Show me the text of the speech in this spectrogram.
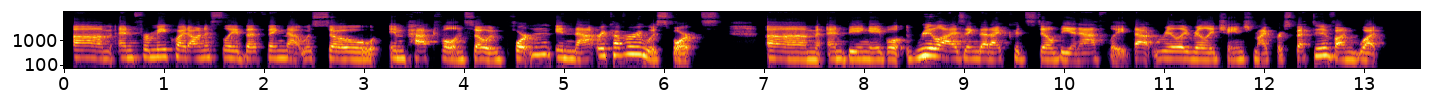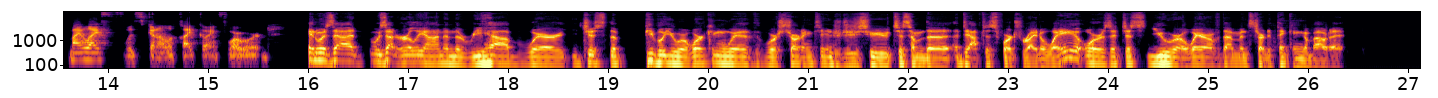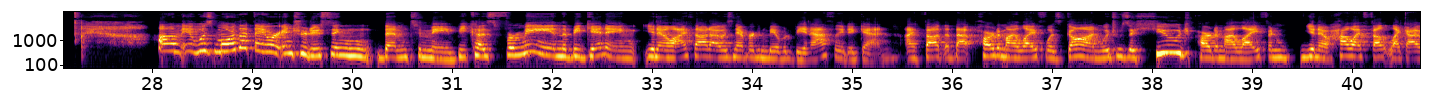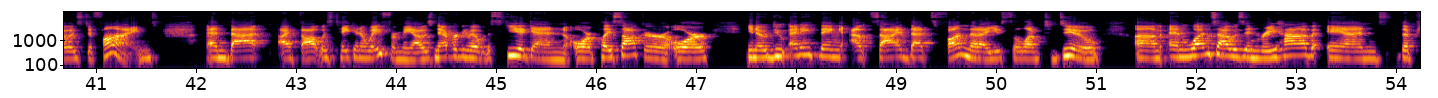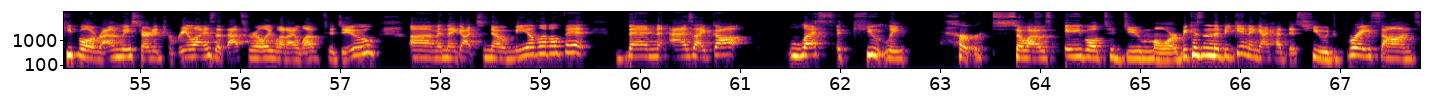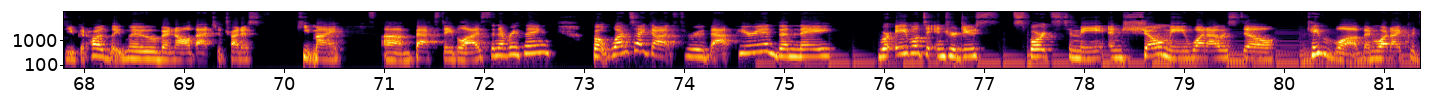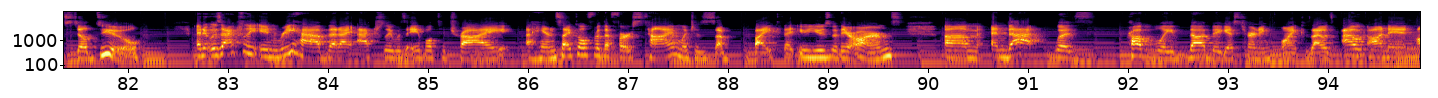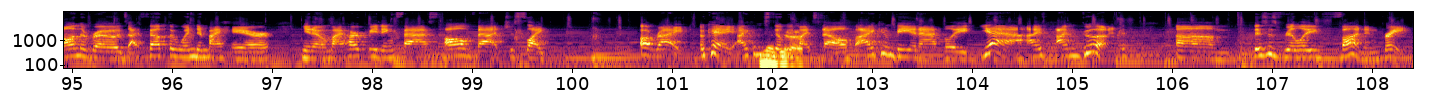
Um, and for me, quite honestly, the thing that was so impactful and so important in that recovery was sports um, and being able, realizing that I could still be an athlete. That really, really changed my perspective on what my life was going to look like going forward. And was that was that early on in the rehab where just the people you were working with were starting to introduce you to some of the adaptive sports right away, or is it just you were aware of them and started thinking about it? Um, it was more that they were introducing them to me because for me in the beginning, you know, I thought I was never going to be able to be an athlete again. I thought that that part of my life was gone, which was a huge part of my life and, you know, how I felt like I was defined. And that I thought was taken away from me. I was never going to be able to ski again or play soccer or, you know, do anything outside that's fun that I used to love to do. Um, and once I was in rehab and the people around me started to realize that that's really what I love to do, um, and they got to know me a little bit, then as I got less acutely hurt, so I was able to do more because in the beginning I had this huge brace on, so you could hardly move and all that to try to keep my um, back stabilized and everything. But once I got through that period, then they were able to introduce sports to me and show me what I was still capable of and what I could still do. And it was actually in rehab that I actually was able to try a hand cycle for the first time, which is a bike that you use with your arms. Um, and that was probably the biggest turning point because I was out on it, on the roads. I felt the wind in my hair, you know, my heart beating fast, all of that, just like, all right, okay, I can still be myself. I can be an athlete. Yeah, I, am good. Um, this is really fun and great.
